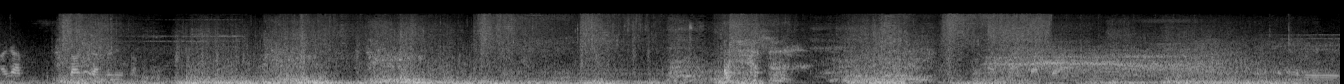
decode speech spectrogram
I got stuck underneath them. Maybe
